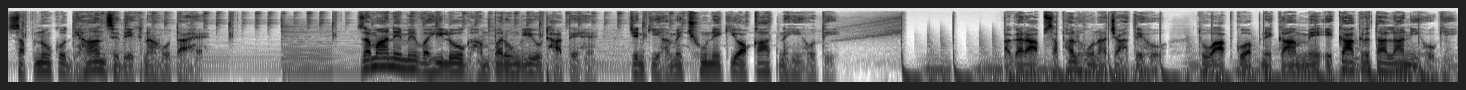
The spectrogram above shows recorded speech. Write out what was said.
सपनों को ध्यान से देखना होता है। जमाने में वही लोग हम पर उंगली उठाते हैं, जिनकी हमें छूने की औकात नहीं होती। अगर आप सफल होना चाहते हो तो आपको अपने काम में एकाग्रता लानी होगी।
